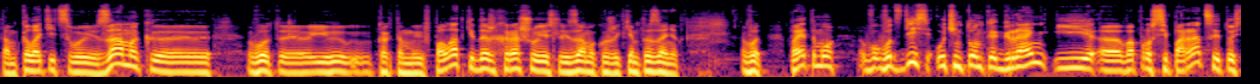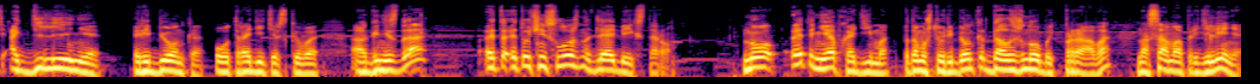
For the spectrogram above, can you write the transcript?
там, колотить свой замок, э, вот, э, и как там и в палатке даже хорошо, если замок уже кем-то занят. Вот, поэтому вот здесь очень тонкая грань и э, вопрос сепарации, то есть отделения ребенка от родительского а, гнезда, это, это очень сложно для обеих сторон. Но это необходимо, потому что у ребенка должно быть право на самоопределение.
